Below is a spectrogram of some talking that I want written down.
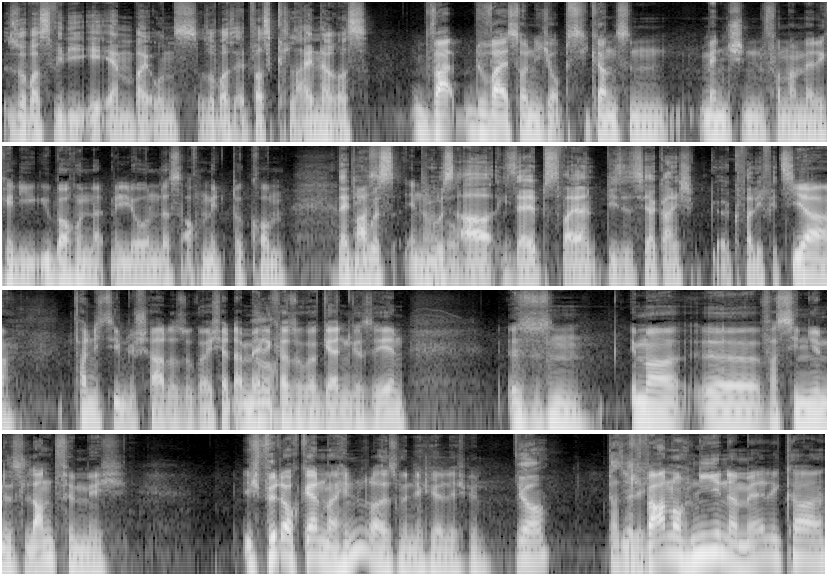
sowas wie die EM bei uns, sowas etwas kleineres. du weißt doch nicht, ob es die ganzen Menschen von Amerika, die über 100 Millionen das auch mitbekommen. Ja, die US in die USA geht. selbst war ja dieses Jahr gar nicht äh, qualifiziert. Ja, fand ich ziemlich schade sogar. Ich hätte Amerika sogar gern gesehen. Es ist ein immer äh, faszinierendes Land für mich. Ich würde auch gern mal hinreisen, wenn ich ehrlich bin. Ja. Ich war noch nie in Amerika.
